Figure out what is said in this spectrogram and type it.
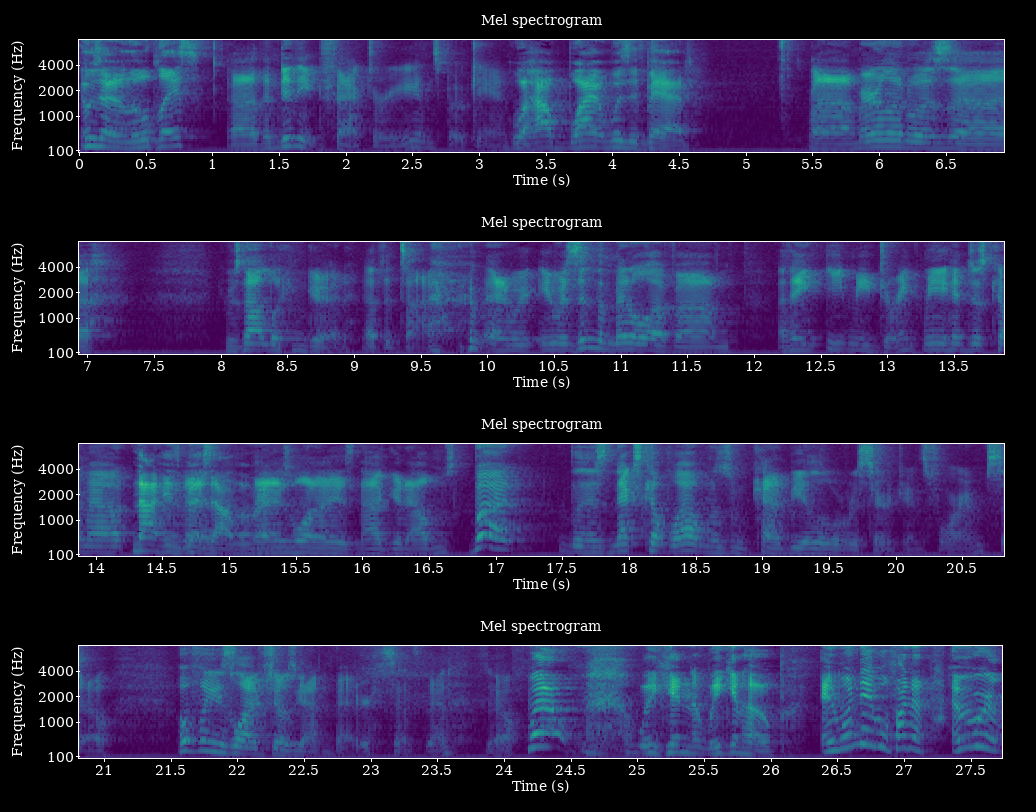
It was at a little place. uh, the Knitting Factory in Spokane. Well, how? Why was it bad? uh, Marilyn was uh, he was not looking good at the time, and we, he was in the middle of um, I think "Eat Me, Drink Me" had just come out. Not his That- best album, That right? is one of his not good albums, but his next couple albums would kind of be a little resurgence for him. So hopefully his live show's gotten better since then. So Well, we can we can hope, and one day we'll find out. I remember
